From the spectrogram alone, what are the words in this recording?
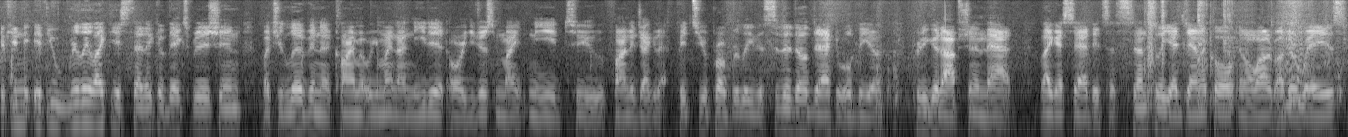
If you if you really like the aesthetic of the Expedition, but you live in a climate where you might not need it, or you just might need to find a jacket that fits you appropriately, the Citadel jacket will be a pretty good option. in That, like I said, it's essentially identical in a lot of other ways.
